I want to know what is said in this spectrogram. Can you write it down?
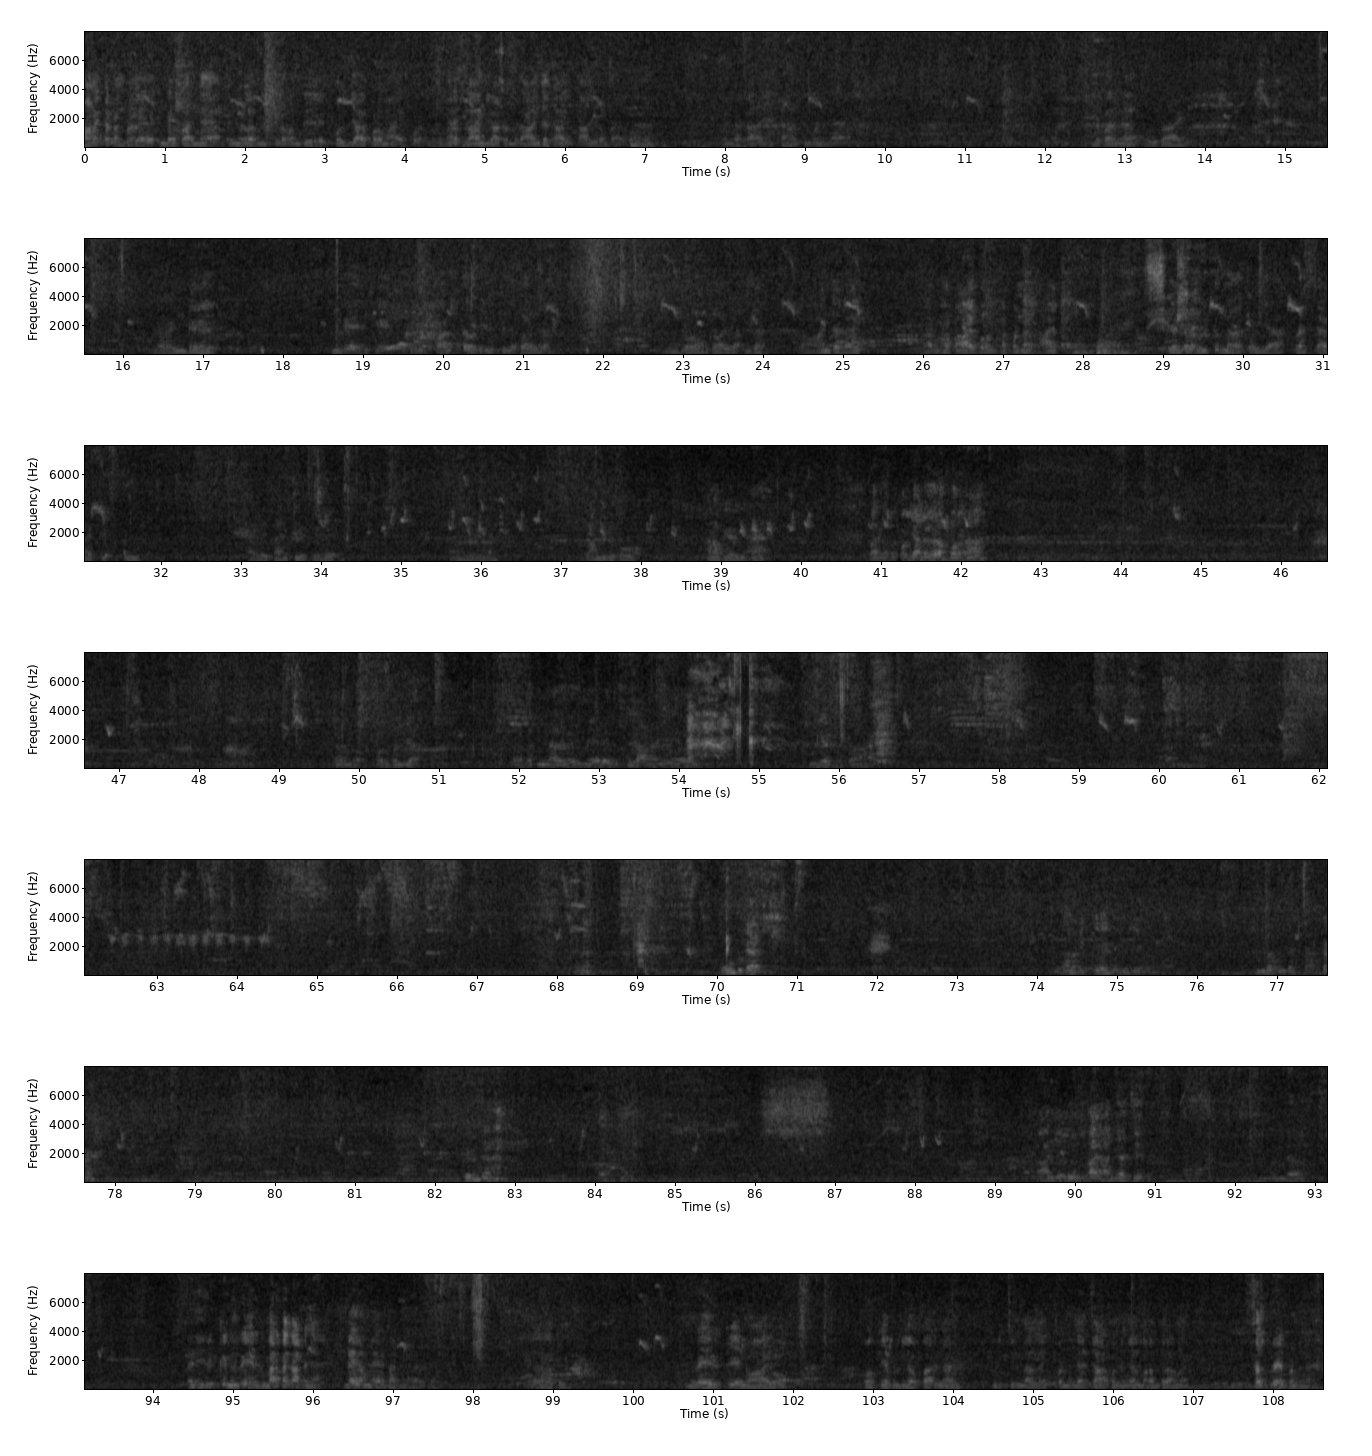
வணக்க நண்பர்களே இன்றைய பாருங்க எங்களை வீட்டில் வந்து கொய்யா குளம் ஆய போகிறேன் மரத்தில் ஆஞ்சி காட்டுற மாதிரி ஆஞ்ச காய் ஆயிரம் பாருங்க எந்த காய்? கணக்கு பண்ணுங்க. இந்த பாருங்க ஒரு காய். ரெண்டு. மிக இருக்கு இந்த பழுத்த வடி இருக்கு இந்த பாருங்க. இவ்வளவும் காய் இந்த ஆஞ்ச காய். பாருங்க பாயப்புறம் கட் பண்ண ஆயப்புறம் எங்களை விட்டு மர கொய்யா ஃப்ரெஷ்ஷாக இருக்குது அது தடிச்சிருக்கு. வந்துட்டு போவோம். ஆனால் அப்படி எடுங்க. பாருங்க இப்போ கொய்யா நிகர போகிறேன் ஒரு கொய்யா. பார்த்தீங்கன்னா பார்த்தீங்களா அது மேலே இருக்குது ஆனால் இன்னும் மூன்று கேட் இதுக்கான வைக்க வேண்டியது இல்லையா இதில் வந்து சக்கரை எடுங்க ஆஞ்ச மூன்று காய் ஆஞ்சாச்சு. அந்த அது இருக்கு நிறைய இருக்குது மரத்தை காட்டுங்க. மேலே மேலே காட்டுங்க மரத்தை. மேலே காட்டுங்க. நிறைய இருக்குது இன்னும் ஆயிரும். ஓகே வீடியோ பாருங்கள் பிடிச்சிருந்தா லைக் பண்ணுங்கள் ஷேர் பண்ணுங்கள் மறந்துடாமல் சப்ஸ்கிரைப் பண்ணுங்கள்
